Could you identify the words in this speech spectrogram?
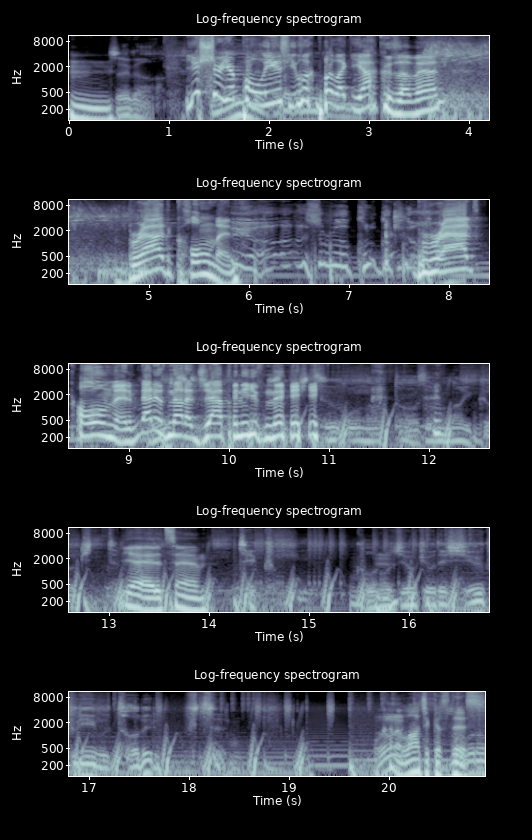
Hmm. You sure you're police? You look more like Yakuza, man. Brad Coleman. Brad Coleman. That is not a Japanese name. yeah, it's him. What kind of logic is this?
